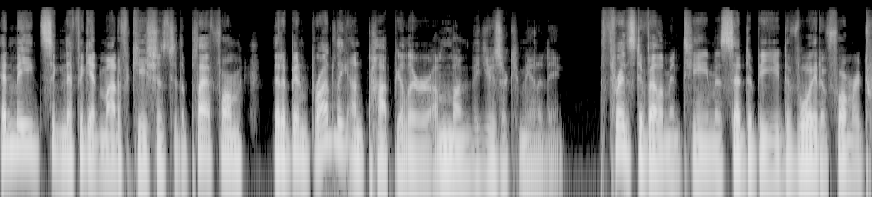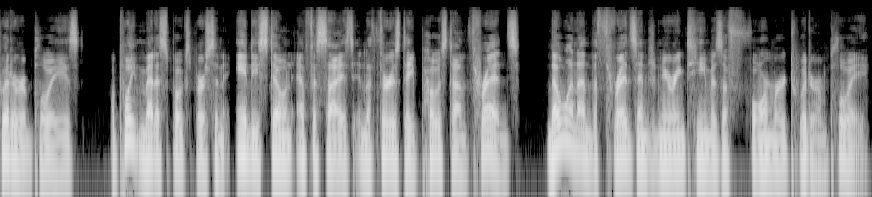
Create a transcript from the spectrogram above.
had made significant modifications to the platform that have been broadly unpopular among the user community. Threads development team is said to be devoid of former Twitter employees. A point Meta spokesperson Andy Stone emphasized in a Thursday post on Threads no one on the Threads engineering team is a former Twitter employee.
